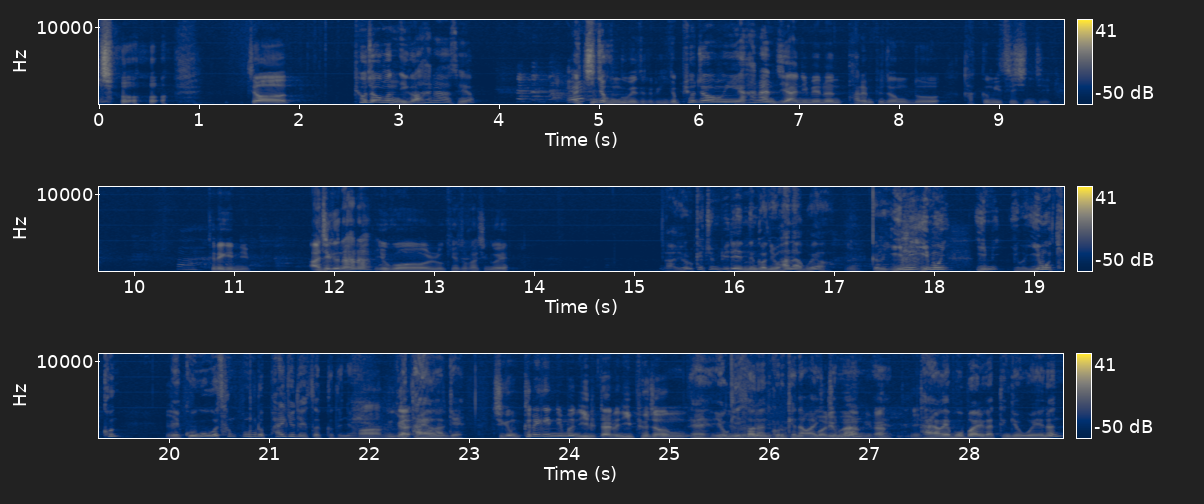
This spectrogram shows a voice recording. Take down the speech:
저, 저 표정은 이거 하나 하세요? 예? 아, 진짜 궁금해서 그래. 그러니까 표정이 하나인지 아니면은 다른 표정도 가끔 있으신지. 아. 크래기님 아직은 하나? 이걸로 계속 하신 거예요? 아, 이렇게 준비되어 있는 건 요 하나고요. 네. 그 이미 이모 이미 이거 이모티콘 예, 그거 상품으로 팔기도 했었거든요. 아, 그러니까 예, 다양하게. 지금 크래기님은 일단은 이 표정. 네, 여기서는 그렇게 나와 있지만. 예, 네. 다양하게 모바일 같은 경우에는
